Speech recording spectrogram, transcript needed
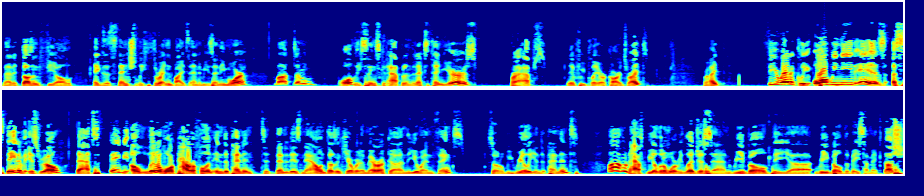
that it doesn't feel existentially threatened by its enemies anymore. But, I mean, all these things could happen in the next 10 years, perhaps, if we play our cards right. Right? Theoretically, all we need is a state of Israel that's maybe a little more powerful and independent than it is now and doesn't care what America and the UN thinks. So it'll be really independent. Uh, it would have to be a little more religious and rebuild the uh, rebuild the Beis Hamikdash,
